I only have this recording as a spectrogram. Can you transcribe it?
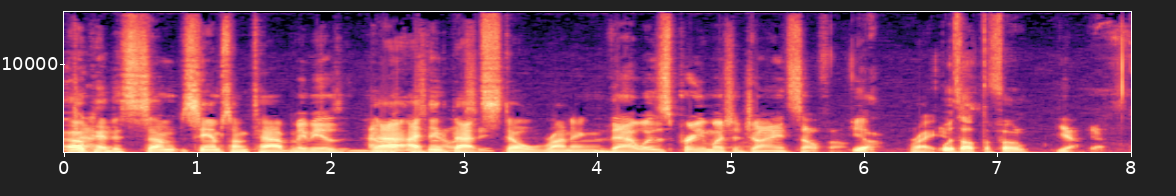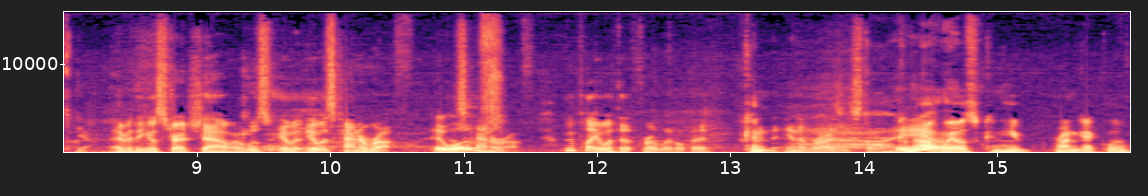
okay, the Sam- Samsung tab. Maybe it was, I, don't know That, if I think Galaxy. that's still running. that was pretty much a giant cell phone. yeah, Right. without the phone. Yeah, yeah, yeah. Everything was stretched out. It was it, was- it was kind of rough. It was? kind of rough. We played with it for a little bit Can- in, the, in the Verizon store. Can Yeah. Hot Wheels, can he run GetGlue?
